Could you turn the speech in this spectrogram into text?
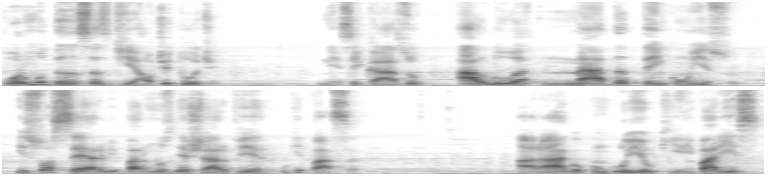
por mudanças de altitude. Nesse caso, a Lua nada tem com isso e só serve para nos deixar ver o que passa. Arago concluiu que, em Paris,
